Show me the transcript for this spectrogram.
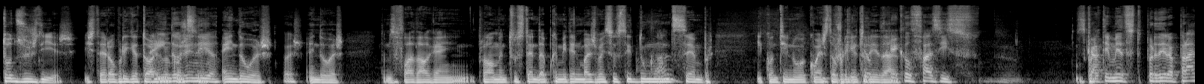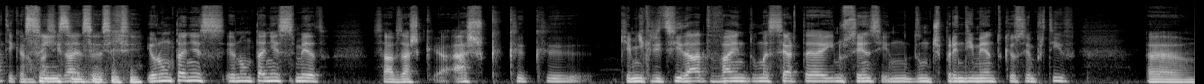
Todos os dias. Isto era obrigatório. Ainda hoje em dia? Ainda hoje. Pois. Ainda hoje. Estamos a falar de alguém, provavelmente o stand-up comedian mais bem sucedido do mundo de sempre. E continua com esta obrigatoriedade. porquê que ele faz isso? Se calhar tem medo de perder a prática, não Sim, faço sim, ideia. sim, sim, sim. Eu não tenho esse, eu não tenho esse medo, sabes? Acho que, acho que, que, que, a minha criatividade vem de uma certa inocência, de um desprendimento que eu sempre tive. Ah,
